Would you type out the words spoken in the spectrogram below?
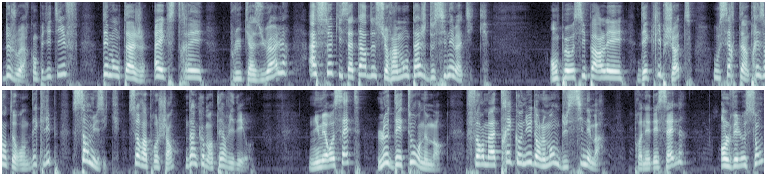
de joueurs compétitifs, des montages à extraits plus casual, à ceux qui s'attardent sur un montage de cinématique. On peut aussi parler des clip shots, où certains présenteront des clips sans musique, se rapprochant d'un commentaire vidéo. Numéro 7, le détournement. Format très connu dans le monde du cinéma. Prenez des scènes, enlevez le son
